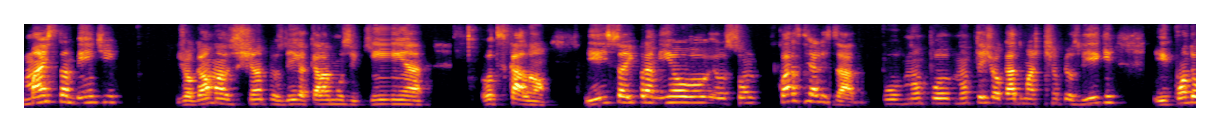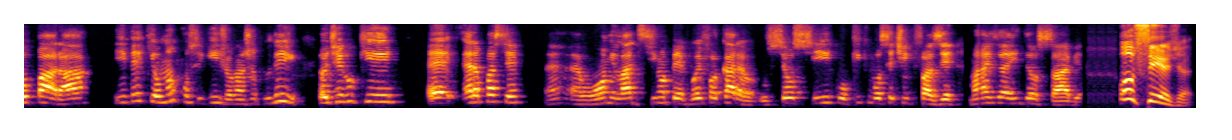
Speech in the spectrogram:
mas também de jogar uma Champions League, aquela musiquinha, outro escalão. E isso aí, para mim, eu, eu sou um, quase realizado, por não, por não ter jogado uma Champions League. E quando eu parar e ver que eu não consegui jogar na Champions League, eu digo que é, era para ser. Né? É, o homem lá de cima pegou e falou: Cara, o seu ciclo, o que, que você tinha que fazer? Mas aí Deus sabe. Ou seja,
